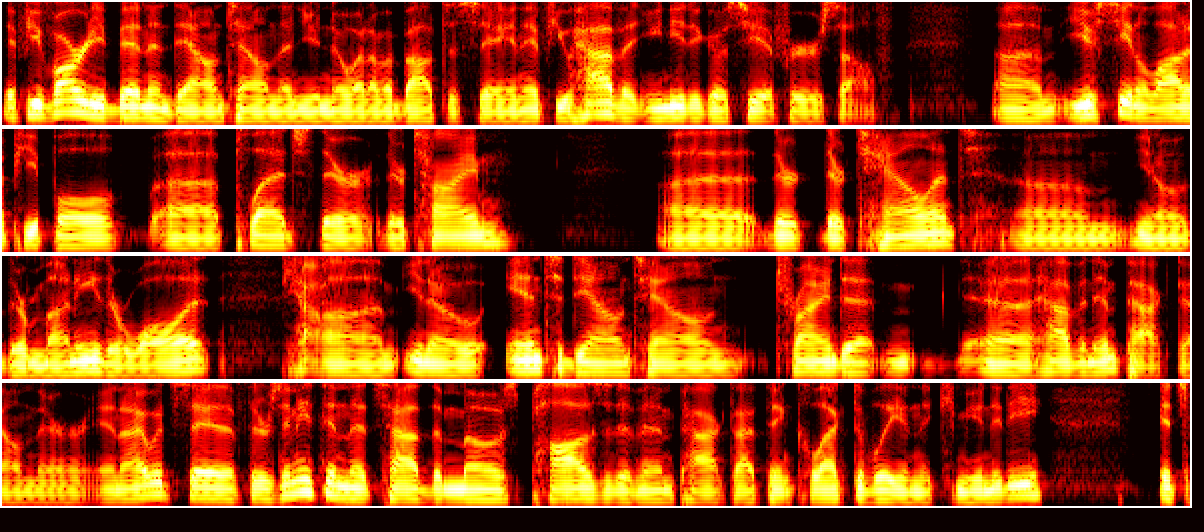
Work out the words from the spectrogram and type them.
if you've already been in downtown, then you know what I'm about to say. And if you haven't, you need to go see it for yourself. Um, you've seen a lot of people uh, pledge their their time, uh, their their talent, um, you know, their money, their wallet, Yeah. um, you know, into downtown, trying to uh, have an impact down there. And I would say if there's anything that's had the most positive impact, I think collectively in the community, it's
